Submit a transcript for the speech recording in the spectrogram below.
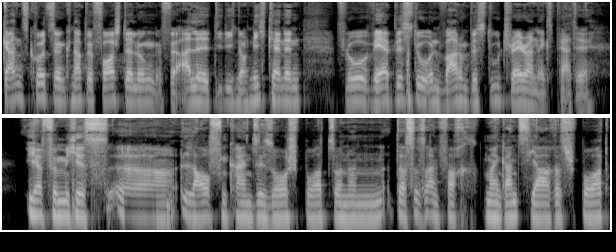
ganz kurze und knappe Vorstellung für alle, die dich noch nicht kennen. Flo, wer bist du und warum bist du Trailrun-Experte? Ja, für mich ist äh, Laufen kein Saisonsport, sondern das ist einfach mein ganz Jahressport.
